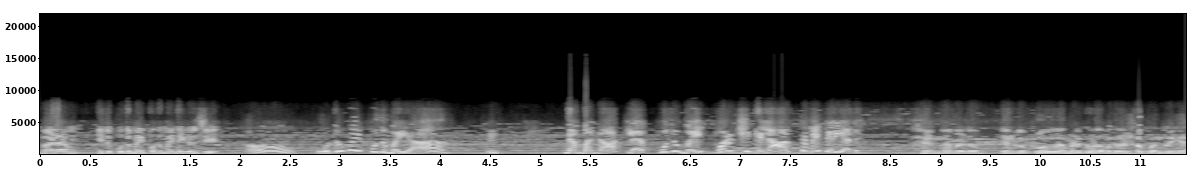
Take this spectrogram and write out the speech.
மேடம் இது புதுமை புதுமை நிகழ்ச்சி. ஓ புதுமை புதுமையா. நம்ம நாட்டுல புதுமை புரட்சிக்கெல்லாம் அர்த்தமே தெரியாது. என்ன மேடம் எங்களை ப்ரோக்ராம் எடுக்க விடாம கரெக்டா பண்றீங்க?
